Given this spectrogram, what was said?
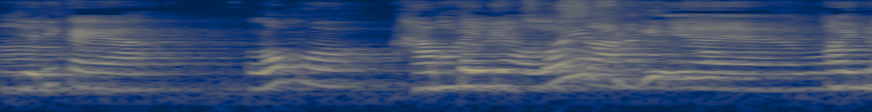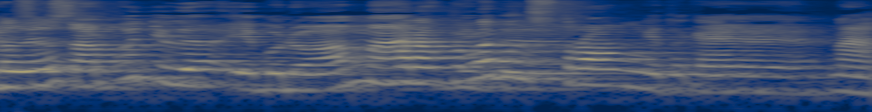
jadi kayak lo mau humble ya lo ya segitu Iya, iya. Mau Humble-nya susah pun juga ya bodo amat. karakter lo gitu. emang strong gitu kan Iya, iya. nah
